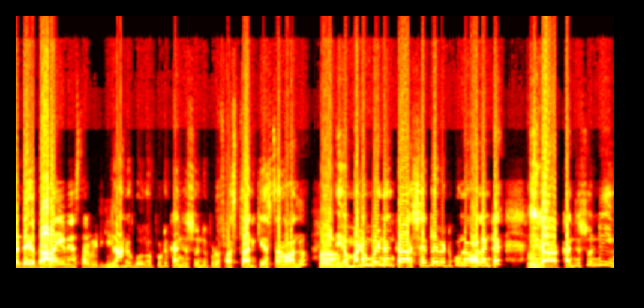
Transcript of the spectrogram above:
అంటే దానా ఏమేస్తారు వీటికి? దాని గోధుమ పుట్టు కందిస్తుంది ఇప్పుడు ఫస్తానికి వేస్తారు వాళ్ళు. ఇక మనం పోయినాక షెడ్లో పెట్టుకున్న వాళ్ళంటే ఇక కందిసున్ని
